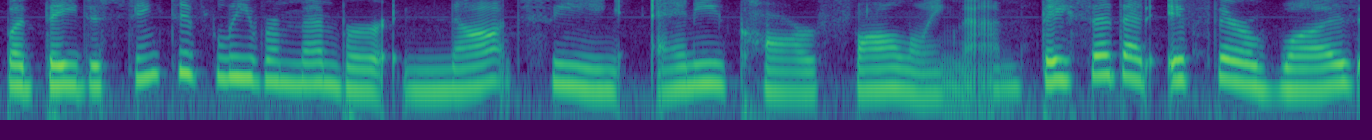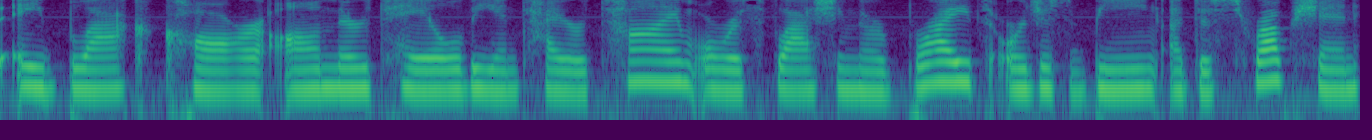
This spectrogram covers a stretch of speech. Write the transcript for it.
but they distinctively remember not seeing any car following them. They said that if there was a black car on their tail the entire time, or was flashing their brights, or just being a disruption,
